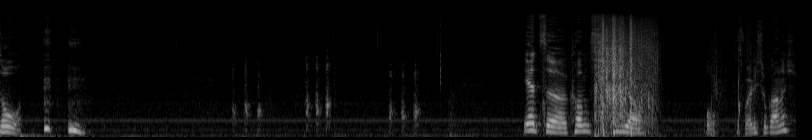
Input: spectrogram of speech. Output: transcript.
So. Jetzt äh, kommt hier. Oh, das wollte ich so gar nicht.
